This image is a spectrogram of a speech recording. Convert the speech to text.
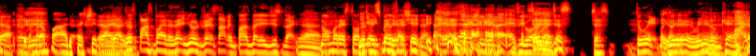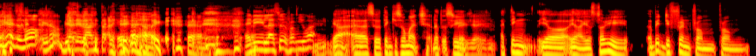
yeah. Dia nampak ah, the fashion. Yeah, yeah, dia. just pass by like that. You know, dress up and pass by. It's just like Yeah. normal restaurant. You can waiter. smell fashion, ah. yeah, yeah, exactly. Yeah. As you walk so by. you just just do it. But you you know? really don't care. Oh, I don't care. Just walk. You know, biar dia lantak. yeah. Any last word from you? What? Yeah, uh, so thank you so much, Datuk Sri. Pleasure. I think your yeah your story a bit different from from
